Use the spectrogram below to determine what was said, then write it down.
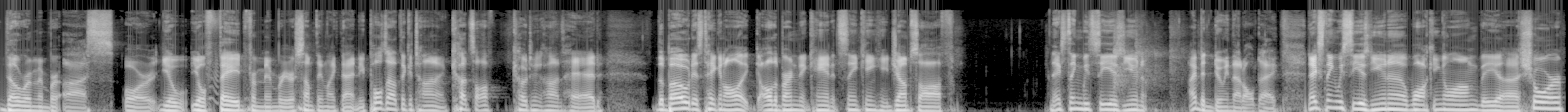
they'll remember us, or you'll you'll fade from memory, or something like that. And he pulls out the katana and cuts off Khoten Khan's head. The boat is taking all all the burning it can. It's sinking. He jumps off. Next thing we see is Yuna. I've been doing that all day. Next thing we see is Yuna walking along the uh, shore.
